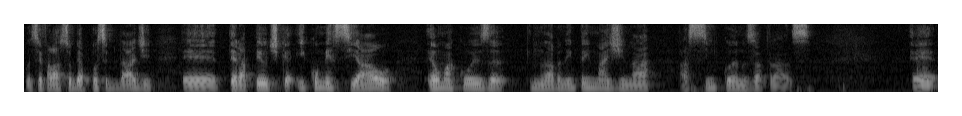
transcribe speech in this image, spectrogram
você falar sobre a possibilidade é, terapêutica e comercial, é uma coisa que não dava nem para imaginar há cinco anos atrás. É,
